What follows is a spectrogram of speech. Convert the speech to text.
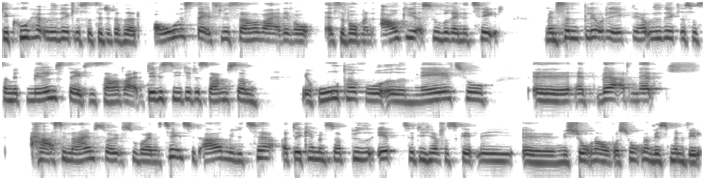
det kunne have udviklet sig til det, der hedder et overstatsligt samarbejde, hvor, altså hvor man afgiver suverænitet. Men sådan blev det ikke. Det har udviklet sig som et mellemstatsligt samarbejde. Det vil sige, det er det samme som Europarådet, NATO, øh, at hvert land har sin egen suverænitet, sit eget militær, og det kan man så byde ind til de her forskellige øh, missioner og operationer, hvis man vil.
